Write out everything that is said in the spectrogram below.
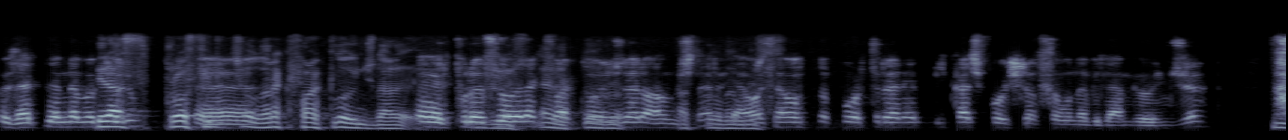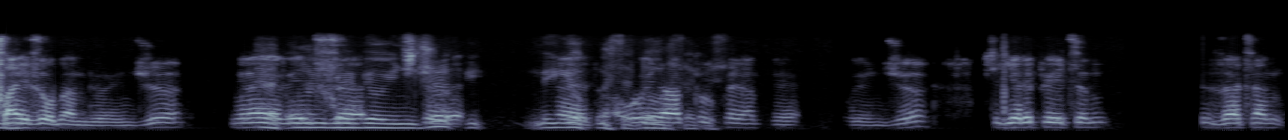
özelliklerine bakıyorum. Biraz profil ee, olarak farklı oyuncular. Evet profil diyorsun. olarak evet, farklı doğru. oyuncuları almışlar. Yani mesela Otto Porter hani birkaç pozisyon savunabilen bir oyuncu. Size olan bir oyuncu. Evet, onun gibi bir oyuncu işte, yok evet, mesela. Oyuna akıl koyan bir oyuncu. İşte Gary Payton zaten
